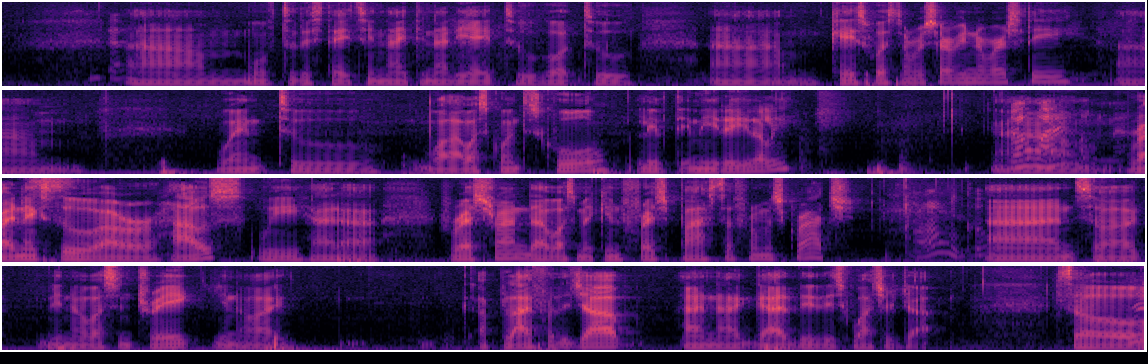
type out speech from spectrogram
Um, moved to the States in 1998 to go to um, Case Western Reserve University. Um, went to while I was going to school, lived in Italy. Oh, wow. Um, Right next to our house, we had a restaurant that was making fresh pasta from scratch Oh, cool. and so I, you know, was intrigued. You know, I applied for the job and I got the dishwasher job. So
